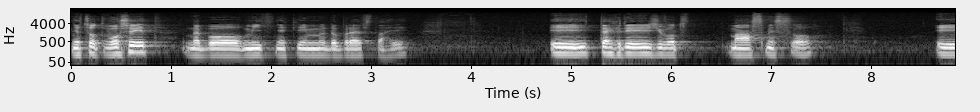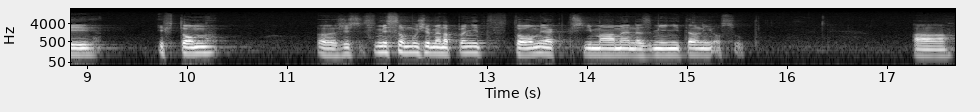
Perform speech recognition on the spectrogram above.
něco tvořit nebo mít s někým dobré vztahy? I tehdy život má smysl. I, i v tom, eh, že smysl můžeme naplnit v tom, jak přijímáme nezměnitelný osud. A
